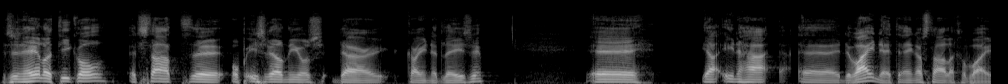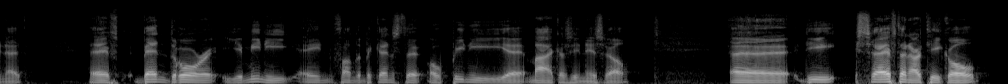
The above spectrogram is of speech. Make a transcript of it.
Het is een heel artikel. Het staat uh, op Israël Nieuws, daar kan je het lezen. ja, in de Ynet, de Engelstalige Ynet, heeft Ben Dror Yemini, een van de bekendste opiniemakers in Israël, die schrijft een artikel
